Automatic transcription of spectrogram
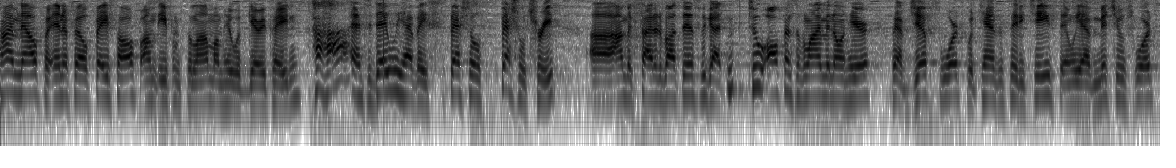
time now for NFL Face Off. I'm Ephraim Salaam. I'm here with Gary Payton. Haha. and today we have a special, special treat. Uh, I'm excited about this. We got two offensive linemen on here. We have Geoff Schwartz with Kansas City Chiefs, and we have Mitchell Schwartz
